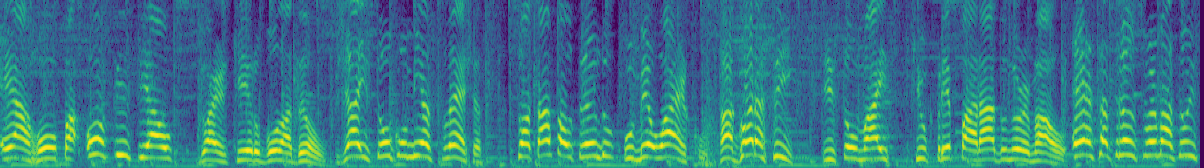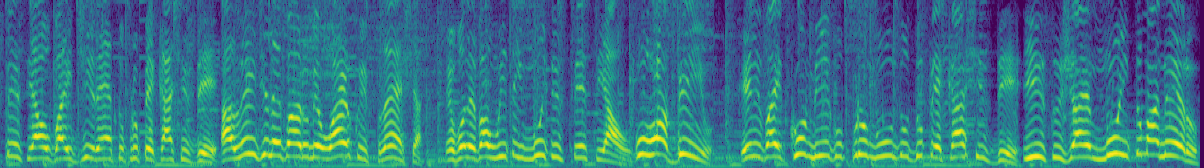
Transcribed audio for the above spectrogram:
é a roupa oficial do arqueiro boladão. Já estou com minhas flechas, só tá faltando o meu arco. Agora sim, estou mais que o preparado normal. Essa transformação especial vai direto pro PKXD. Além de levar o meu arco e flecha, eu vou levar um item muito especial. O Robinho, ele vai comigo pro mundo do PKXD. Isso já é muito maneiro,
